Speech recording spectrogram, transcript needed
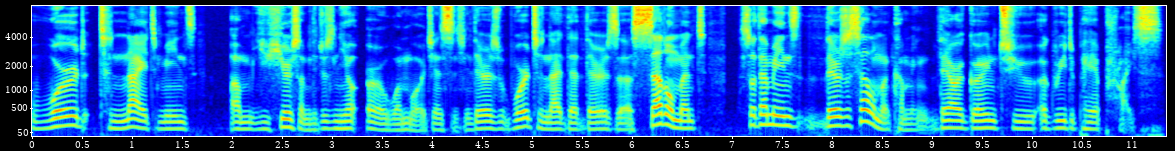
Word tonight means um you hear something, just one more. There's word tonight that there's a settlement. So that means there's a settlement coming. They are going to agree to pay a price.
